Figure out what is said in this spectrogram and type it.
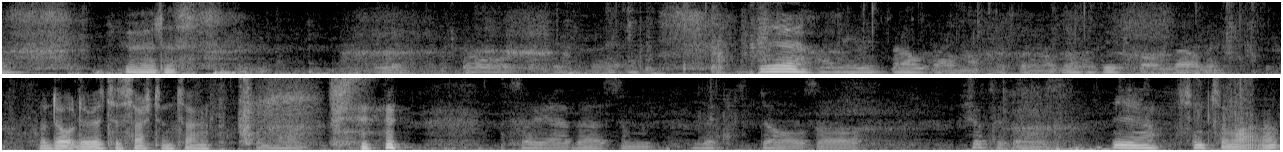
a Yeah, it is. Yeah. I nearly fell down that before. Well, I did fall down it. I don't do it a second time. so yeah, there's some lift doors or shutter doors. Yeah, something like that.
